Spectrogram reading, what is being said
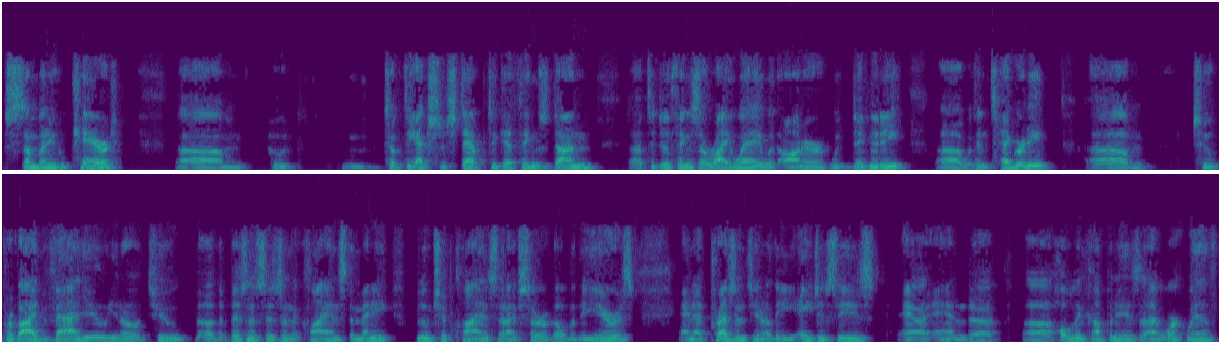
somebody who cared, um, who took the extra step to get things done, uh, to do things the right way with honor, with dignity, uh, with integrity, um, to provide value, you know, to uh, the businesses and the clients, the many blue chip clients that I've served over the years. And at present, you know, the agencies uh, and uh, holding companies that I work with,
